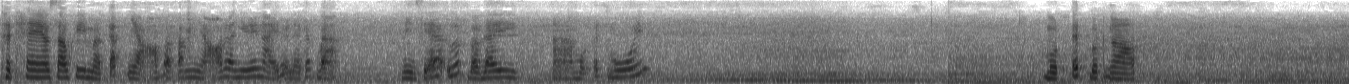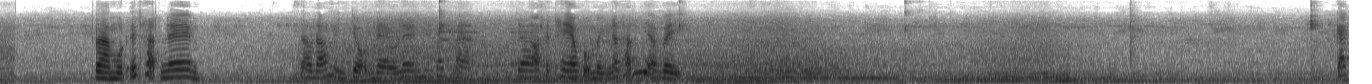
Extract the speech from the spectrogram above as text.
Thịt heo sau khi mà cắt nhỏ và băm nhỏ ra như thế này rồi nè các bạn mình sẽ ướp vào đây à, một ít muối. Một ít bột ngọt. Và một ít hạt nêm. Sau đó mình trộn đều lên nha các bạn. Cho thịt heo của mình nó thấm gia vị. Cách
